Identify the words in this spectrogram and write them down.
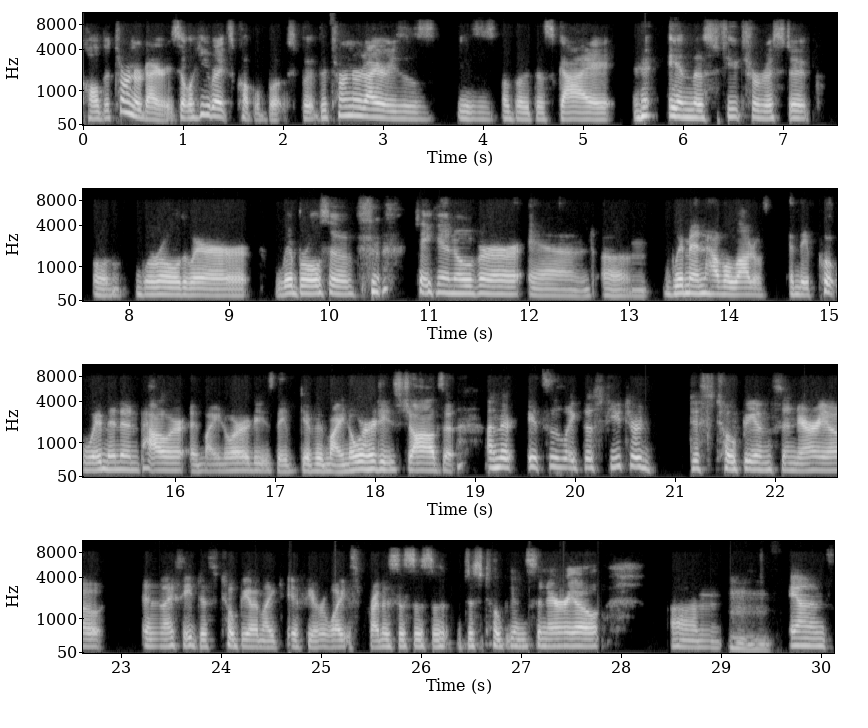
called the Turner Diaries. So he writes a couple books, but the Turner Diaries is is about this guy in this futuristic a world where liberals have taken over and um, women have a lot of and they've put women in power and minorities they've given minorities jobs and, and there it's like this future dystopian scenario. And i say dystopian like if you're white supremacist is a dystopian scenario. Um, mm-hmm. and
